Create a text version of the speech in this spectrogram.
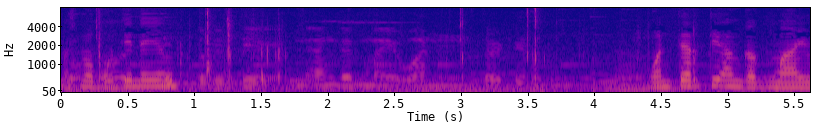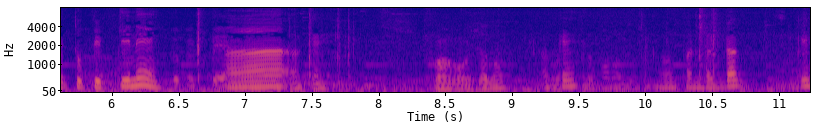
Mas mabuti na yung 250 hanggang may 130 rin. 130 ang gagmayo 250 ni. 250 Ah, okay. Kuha ko isa lang. Okay. Oh, pandagdag. Sige.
